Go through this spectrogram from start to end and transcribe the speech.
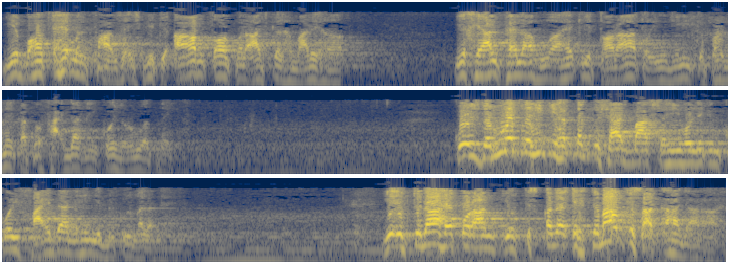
یہ بہت اہم الفاظ ہے اس لیے کہ عام طور پر آج کل ہمارے ہاں یہ خیال پھیلا ہوا ہے کہ یہ تورات اور انجیل کے پڑھنے کا کوئی فائدہ نہیں، کوئی ضرورت نہیں۔ کوئی ضرورت نہیں کہ حد تک تو شاید بات صحیح ہو، لیکن کوئی فائدہ نہیں، یہ بالکل غلط ہے۔ یہ ابتدا ہے قرآن کی اور کس قدر اہتمام کے ساتھ کہا جا رہا ہے۔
